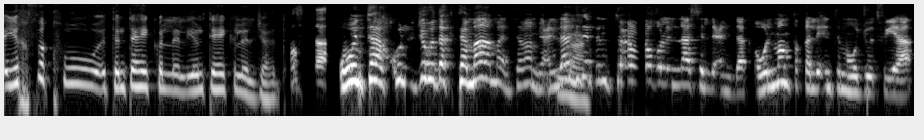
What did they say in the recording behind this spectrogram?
يخفق وتنتهي كل ينتهي كل الجهد. وانت كل جهدك تماما تمام؟ يعني لا نعم. قدرت أنت تعرضه للناس اللي عندك أو المنطقة اللي أنت موجود فيها.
